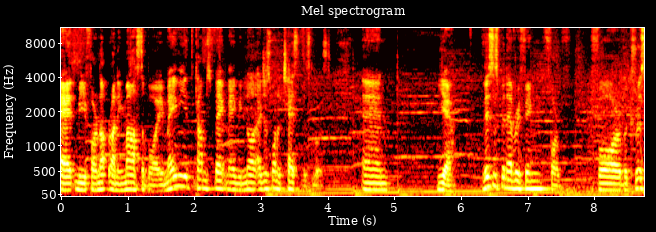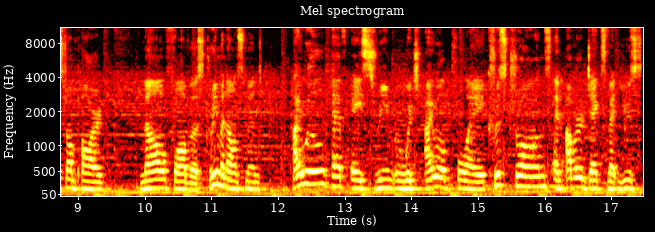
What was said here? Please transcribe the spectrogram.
at me for not running Master Boy. Maybe it comes back, maybe not. I just want to test this list. And yeah, this has been everything for for the Crystron part. Now for the stream announcement. I will have a stream in which I will play Crystrons and other decks that use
